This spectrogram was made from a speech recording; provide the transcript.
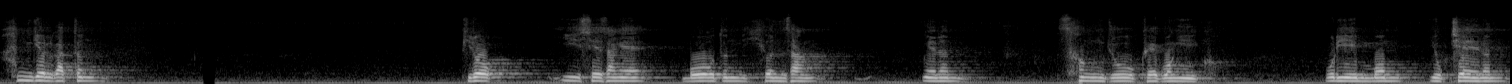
한결같은 비록 이 세상의 모든 현상에는 성주 괴공이 있고 우리 몸 육체에는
